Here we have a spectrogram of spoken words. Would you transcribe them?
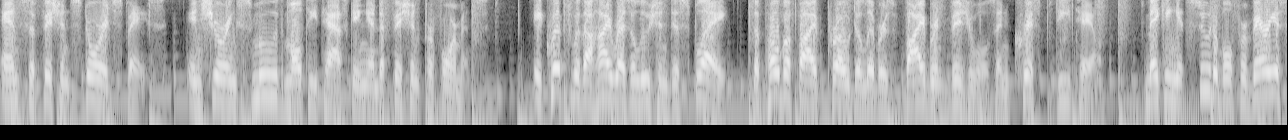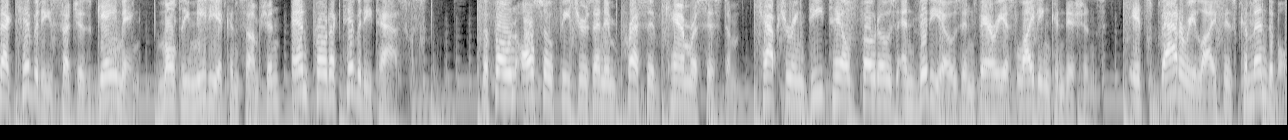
and sufficient storage space, ensuring smooth multitasking and efficient performance. Equipped with a high-resolution display, the POVA 5 Pro delivers vibrant visuals and crisp detail, making it suitable for various activities such as gaming, multimedia consumption, and productivity tasks. The phone also features an impressive camera system, capturing detailed photos and videos in various lighting conditions. Its battery life is commendable,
